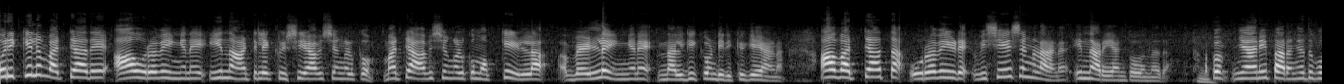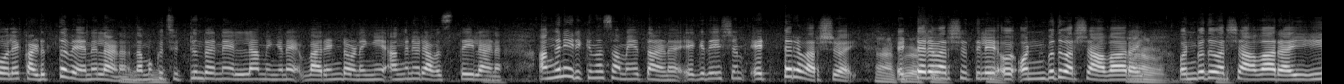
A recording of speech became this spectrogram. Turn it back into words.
ഒരിക്കലും വറ്റാതെ ആ ഉറവ ഇങ്ങനെ ഈ നാട്ടിലെ കൃഷി ആവശ്യങ്ങൾക്കും മറ്റാവശ്യങ്ങൾക്കും ഒക്കെയുള്ള വെള്ളം ഇങ്ങനെ നൽകിക്കൊണ്ടിരിക്കുകയാണ്. ആ വറ്റാത്ത ഉറവയുടെ വിശേഷങ്ങളാണ് ഇന്ന് അറിയാൻ പോകുന്നത്. അപ്പം ഞാൻ ഈ പറഞ്ഞതുപോലെ കടുത്ത വേനലാണ്. നമുക്ക് ചുറ്റും തന്നെ എല്ലാം ഇങ്ങനെ വരണ്ടുണങ്ങി അങ്ങനെ ഒരു അവസ്ഥയിലാണ്. അങ്ങനെ ഇരിക്കുന്ന സമയത്താണ് ഏകദേശം എട്ടര വർഷമായി. എട്ടര വർഷത്തിലെ ഒൻപത് വർഷം ആവാറായി ഒൻപത് വർഷം ആവാറായി ഈ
